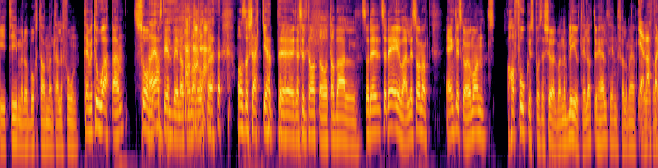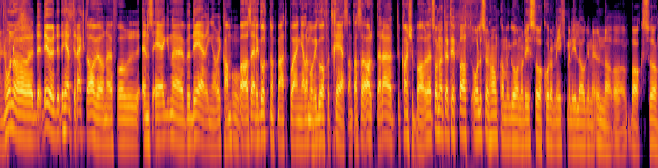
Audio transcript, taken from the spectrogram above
i teamet da til han med en telefon. TV2-appen så vi Ja, ja. på stillbildet at han hadde oppe, og så sjekket eh, resultater og tabellen. Så det, så det er jo veldig sånn at egentlig skal jo man s- ha fokus på seg sjøl, men det blir jo til at du hele tiden følger med. på Ja, i hvert fall noen, og det, det er jo det helt direkte avgjørende for ens egne vurderinger i kamper. altså Er det godt nok med ett poeng, eller må vi gå for tre? sant? altså Alt det der, du kan ikke bare Sånn at jeg tipper at Ålesund HamKam i går, når de så hvordan det gikk med de lagene under og bak, så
